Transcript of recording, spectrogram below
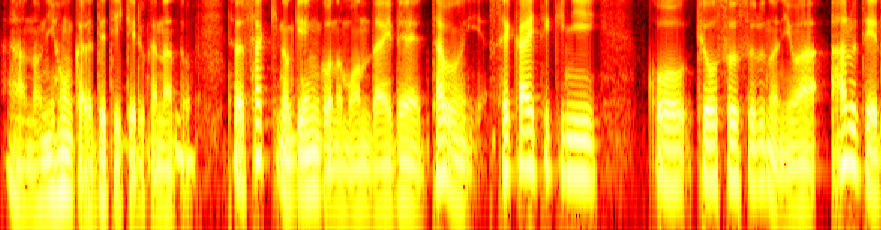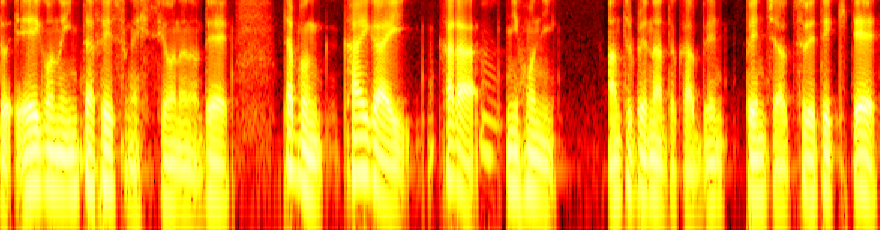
あの、日本から出ていけるかなと。たださっきの言語の問題で、多分世界的にこう競争するのには、ある程度英語のインターフェースが必要なので、多分海外から日本にアントレプレナーとかベンベンチャーを連れてきて、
